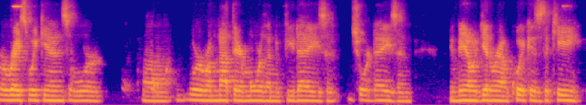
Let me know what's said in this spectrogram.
are race weekends or uh, where I'm not there more than a few days, short days, and and being able to get around quick is the key.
